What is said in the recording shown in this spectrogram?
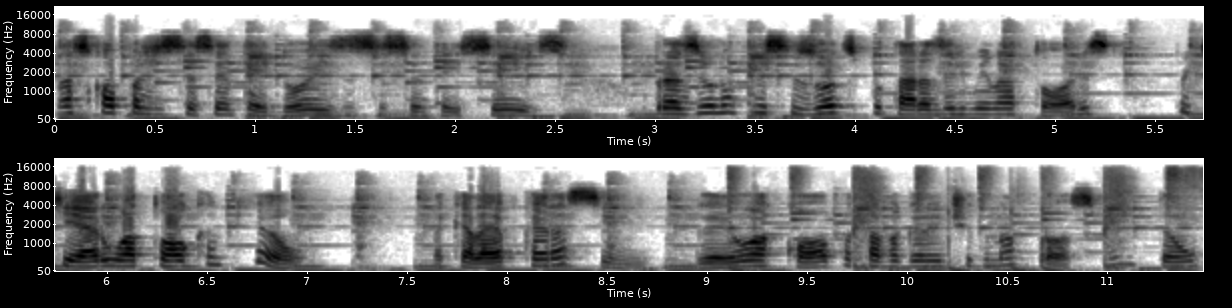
Nas Copas de 62 e 66, o Brasil não precisou disputar as eliminatórias porque era o atual campeão. Naquela época era assim: ganhou a Copa, estava garantido na próxima. Então,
